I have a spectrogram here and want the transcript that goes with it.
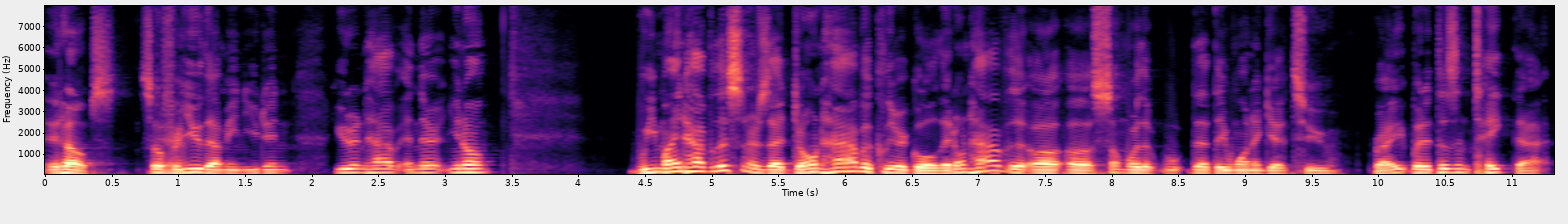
it helps. So for you, that mean you didn't you didn't have and there you know. We might have listeners that don't have a clear goal. They don't have the, uh, uh, somewhere that w- that they want to get to, right? But it doesn't take that.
